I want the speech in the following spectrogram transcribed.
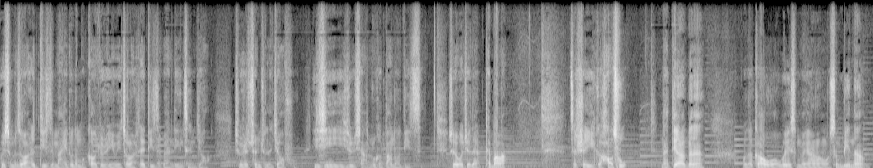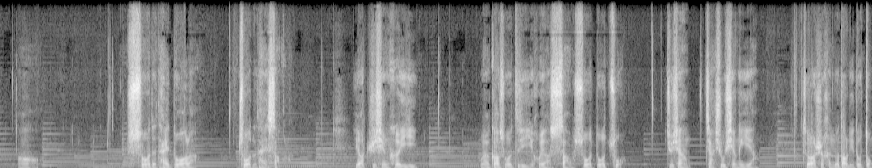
为什么周老师弟子满意度那么高？就是因为周老师在弟子班零成交，就是纯纯的交付，一心一意就是想如何帮到弟子。所以我觉得太棒了，这是一个好处。那第二个呢？我的高我为什么要让我生病呢？哦，说的太多了，做的太少了，要知行合一。我要告诉我自己，以后要少说多做，就像。讲修行一样，周老师很多道理都懂，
